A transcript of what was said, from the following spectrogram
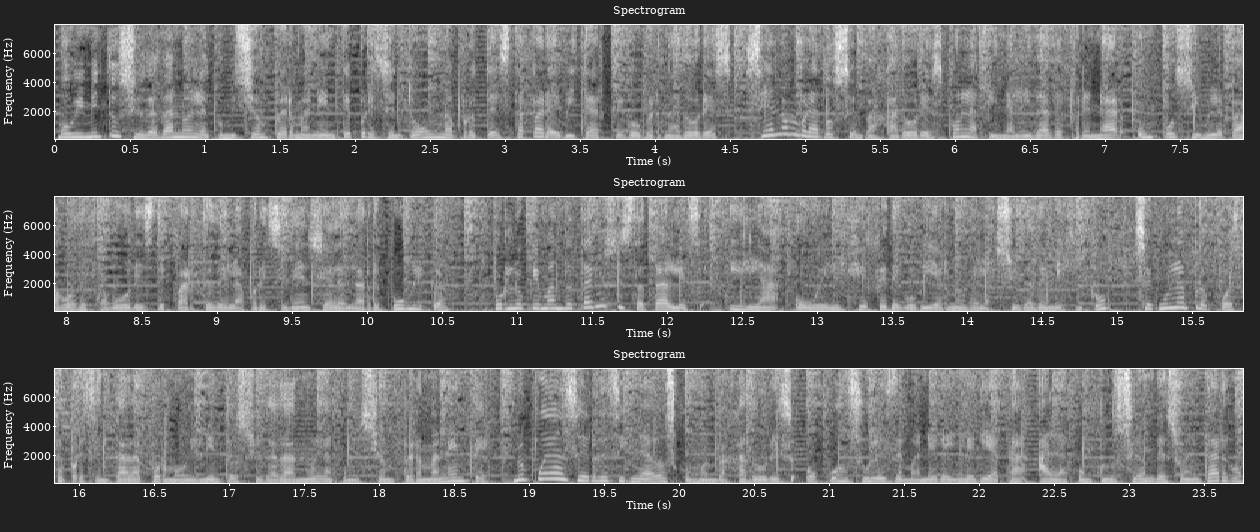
Movimiento Ciudadano en la Comisión Permanente presentó una protesta para evitar que gobernadores sean nombrados embajadores con la finalidad de frenar un posible pago de favores de parte de la Presidencia de la República, por lo que mandatarios estatales y la o el jefe de gobierno de la Ciudad de México, según la propuesta presentada por Movimiento Ciudadano en la Comisión Permanente, no puedan ser designados como embajadores o cónsules de manera inmediata a la conclusión de su encargo,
